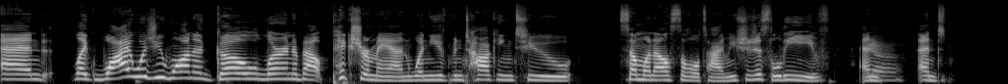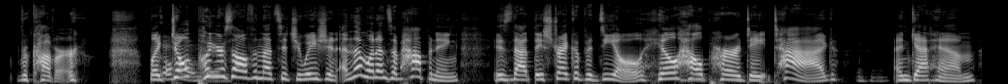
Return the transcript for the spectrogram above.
And like why would you want to go learn about Picture Man when you've been talking to someone else the whole time? You should just leave and Yeah. and recover. Like, Go don't home, put yourself in that situation. And then what ends up happening is that they strike up a deal. He'll help her date Tag and get him Mm-hmm.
